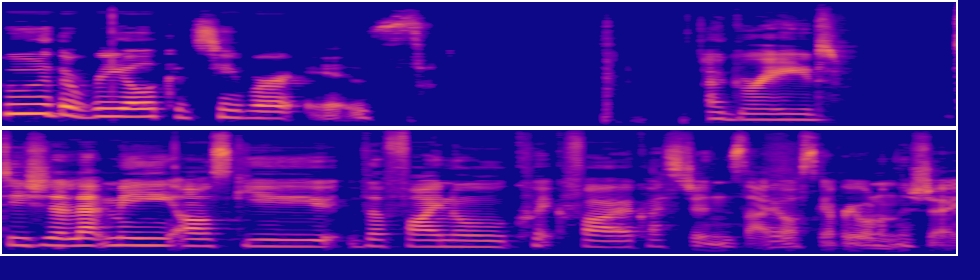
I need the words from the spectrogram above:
who the real consumer is. Agreed. Disha, let me ask you the final quick fire questions that I ask everyone on the show.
